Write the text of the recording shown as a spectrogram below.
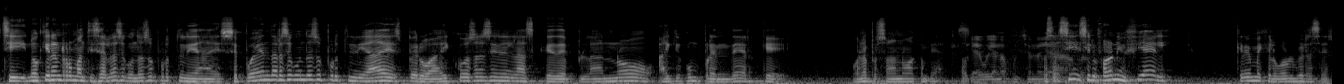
Sí, no quieran romantizar las segundas oportunidades. Se pueden dar segundas oportunidades, pero hay cosas en las que de plano hay que comprender que una persona no va a cambiar. Si algo ya no funciona. O sea, sí, si lo pues, fueron infiel, créeme que lo va a volver a hacer.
